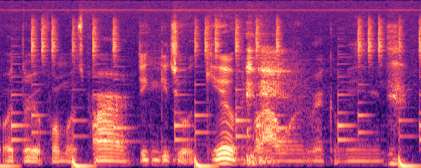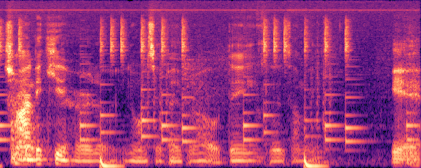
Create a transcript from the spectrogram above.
or three or four months prior, she can get you a gift, but I wouldn't recommend trying to get her to, you know what I'm saying, pay for the whole thing, because I mean, Yeah,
